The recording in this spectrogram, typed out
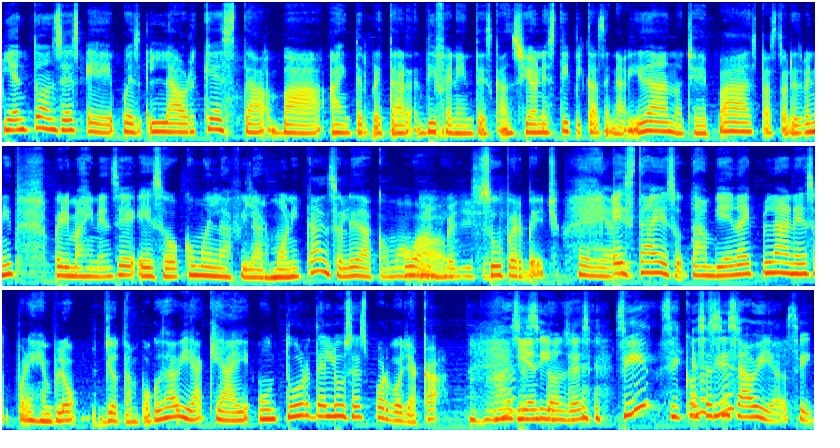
Y entonces, eh, pues la orquesta va a interpretar diferentes canciones típicas de Navidad, Noche de Paz, Pastores Venid, pero imagínense eso como en la filarmónica, eso le da como Wow. súper bello. Genial. Está eso, también hay planes, por ejemplo, yo tampoco sabía que hay un tour de luces por Boyacá. Ah, Y sí. entonces, sí, sí, Ese sí conocías? sabía, sí.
